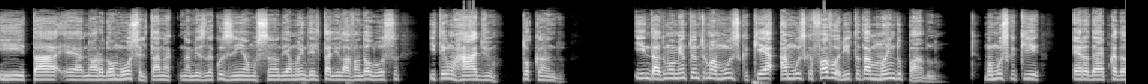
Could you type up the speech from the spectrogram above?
e tá é, na hora do almoço, ele tá na, na mesa da cozinha almoçando e a mãe dele tá ali lavando a louça e tem um rádio tocando. E em dado momento entra uma música que é a música favorita da mãe do Pablo. Uma música que era da época da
